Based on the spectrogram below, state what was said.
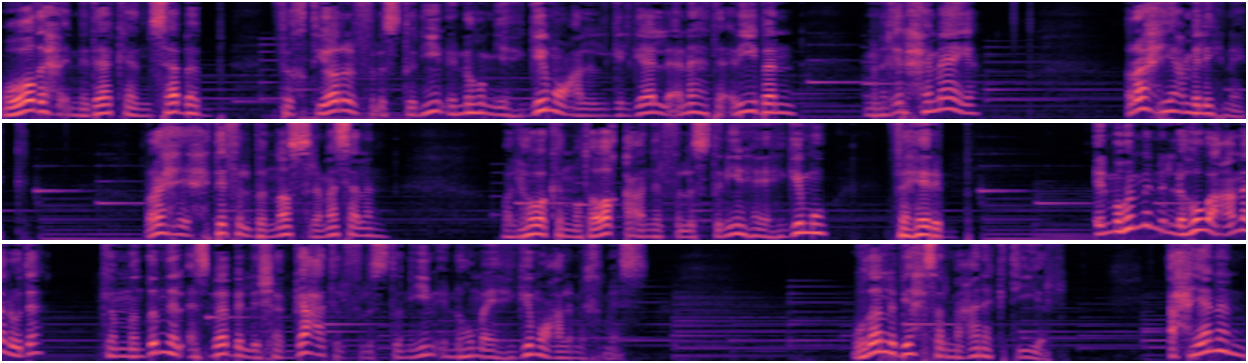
وواضح إن ده كان سبب في اختيار الفلسطينيين إنهم يهجموا على الجلجال لأنها تقريبا من غير حماية. راح يعمل إيه هناك؟ رايح يحتفل بالنصر مثلا؟ ولا هو كان متوقع إن الفلسطينيين هيهجموا فهرب. المهم إن اللي هو عمله ده كان من ضمن الأسباب اللي شجعت الفلسطينيين إن هم يهجموا على مخماس. وده اللي بيحصل معانا كتير. أحيانا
